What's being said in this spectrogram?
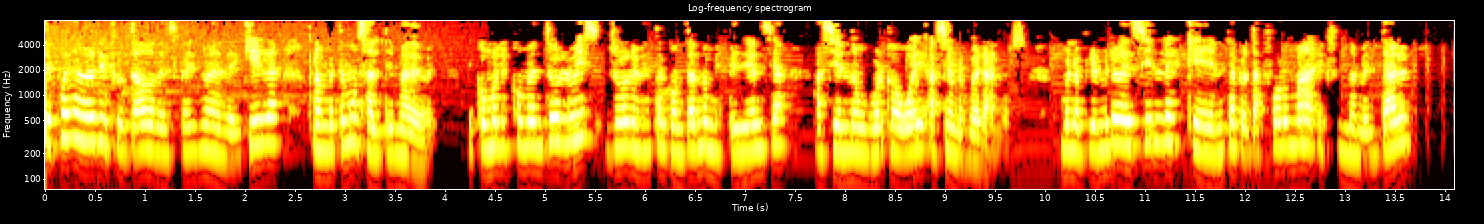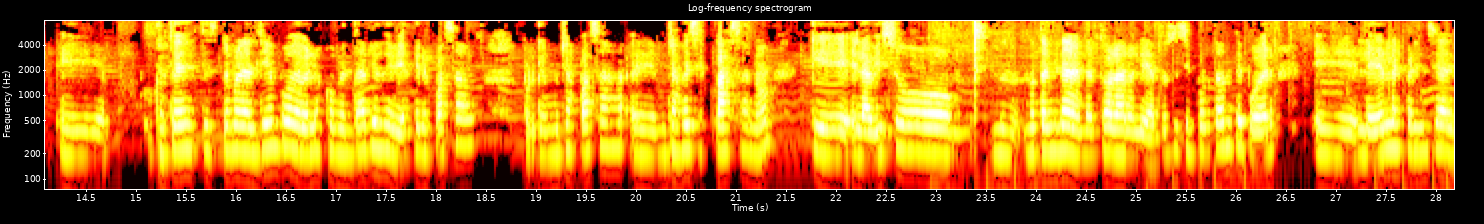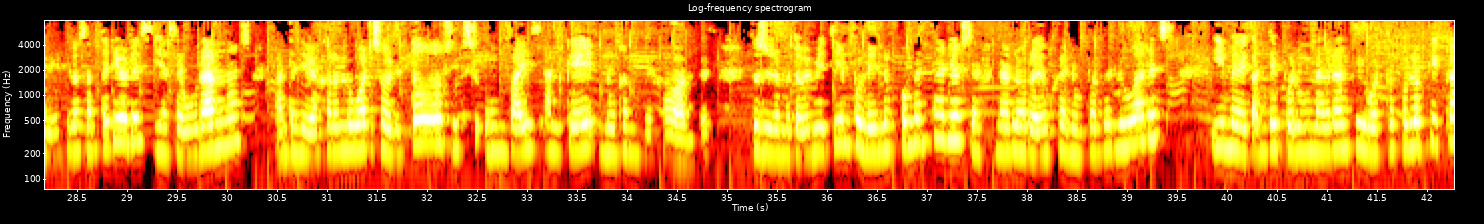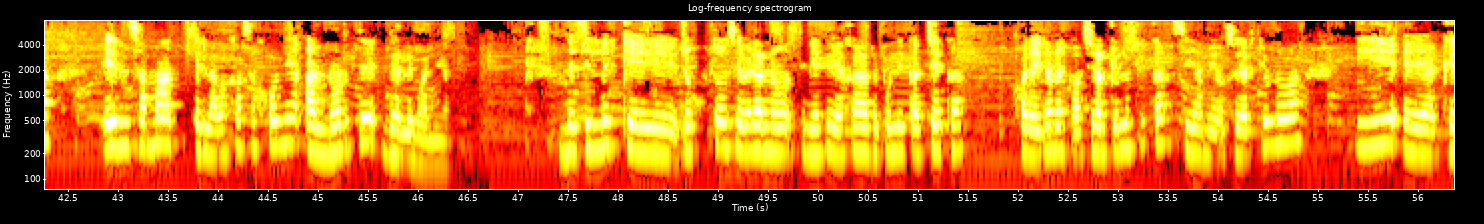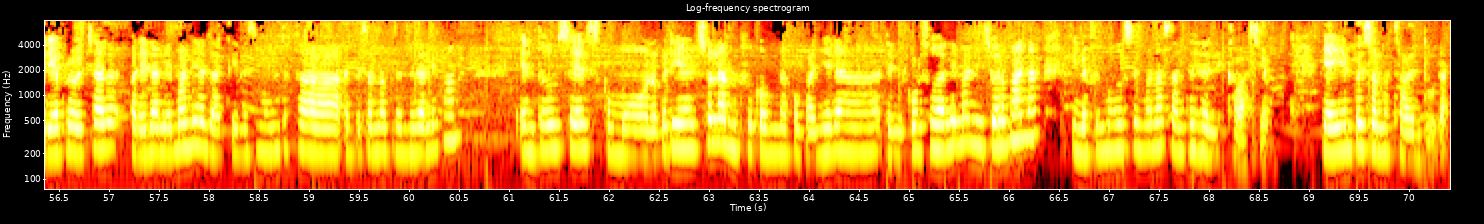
Después de haber disfrutado de Spaceman de Killer, nos metemos al tema de hoy. Y como les comentó Luis, yo les voy a estar contando mi experiencia haciendo un workaway hace unos veranos. Bueno, primero decirles que en esta plataforma es fundamental eh, que ustedes se tomen el tiempo de ver los comentarios de viajeros pasados, porque muchas, pasa, eh, muchas veces pasa, ¿no? Que el aviso no, no termina de vender toda la realidad. Entonces es importante poder eh, leer la experiencia de viajeros anteriores y asegurarnos antes de viajar a un lugar, sobre todo si es un país al que nunca hemos viajado antes. Entonces yo me tomé mi tiempo, leí los comentarios y al final lo reduje en un par de lugares y me decanté por una granja y huerta ecológica en Samat, en la Baja Sajonia, al norte de Alemania. Decirles que yo justo ese verano tenía que viajar a República Checa para ir a una excavación arqueológica. Sí, amigo, soy arqueóloga y eh, quería aprovechar para ir a Alemania, ya que en ese momento estaba empezando a aprender alemán. Entonces, como no quería ir sola, me fui con una compañera de mi curso de alemán y su hermana y nos fuimos dos semanas antes de la excavación. Y ahí empezó nuestra aventura.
